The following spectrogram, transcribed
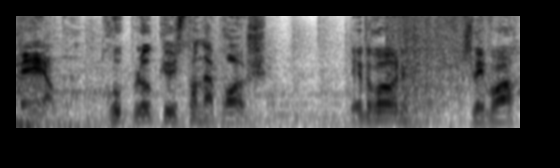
Merde Troupe Locust en approche Les drones je les vois.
